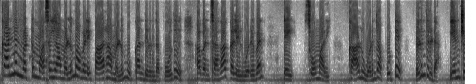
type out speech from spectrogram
கண்ணன் மட்டும் அசையாமலும் அவளை பாராமலும் உட்கார்ந்திருந்த போது அவன் சகாக்களில் ஒருவன் டேய் சோமாரி காலு உடஞ்சா போட்டு எழுந்துருடா என்று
